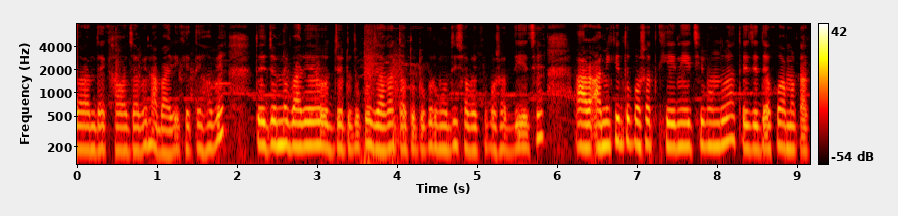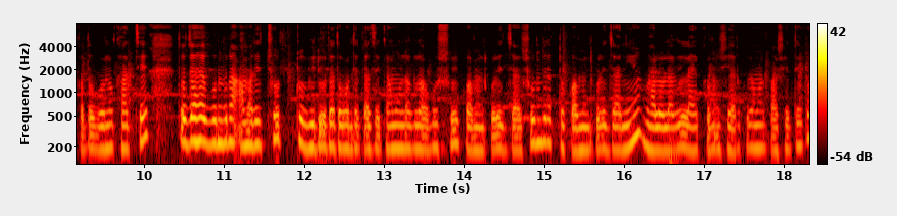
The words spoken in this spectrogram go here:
বারান্দায় খাওয়া যাবে না, বাইরে খেতে হবে। তো এই জন্য বাইরে যতটুকু জায়গা, ততটুকুর মধ্যেই সবাইকে প্রসাদ দিয়েছে। আর আমি কিন্তু প্রসাদ খেয়ে নিয়েছি বন্ধুরা। তো এই যে দেখো, আমার কাকা তো বোনও খাচ্ছে। তো যাই হোক বন্ধুরা, আমার এই ছোট্ট ভিডিওটা তোমাদের কাছে কেমন লাগল অবশ্যই কমেন্ট করে যা, সুন্দর একটা কমেন্ট করে জানিও। ভালো লাগলে লাইক কমেন্ট শেয়ার করে আমার পাশে থেকো।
